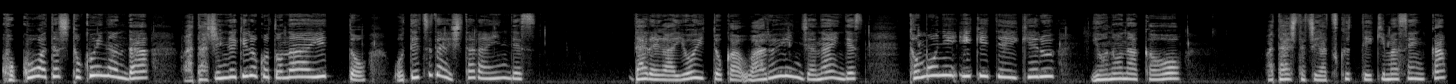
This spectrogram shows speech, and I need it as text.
ここ私得意なんだ。私にできることないとお手伝いしたらいいんです。誰が良いとか悪いんじゃないんです。共に生きていける世の中を私たちが作っていきませんか？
